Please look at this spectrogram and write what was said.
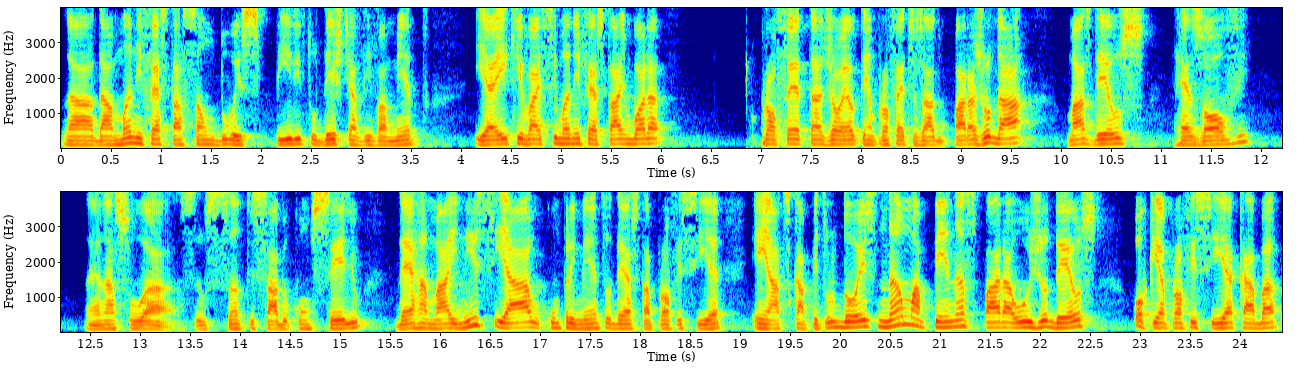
da, da manifestação do Espírito, deste avivamento, e aí que vai se manifestar, embora profeta Joel tenha profetizado para ajudar, mas Deus resolve, né, na sua seu santo e sábio conselho, derramar, iniciar o cumprimento desta profecia em Atos capítulo 2, não apenas para os judeus, porque a profecia acaba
